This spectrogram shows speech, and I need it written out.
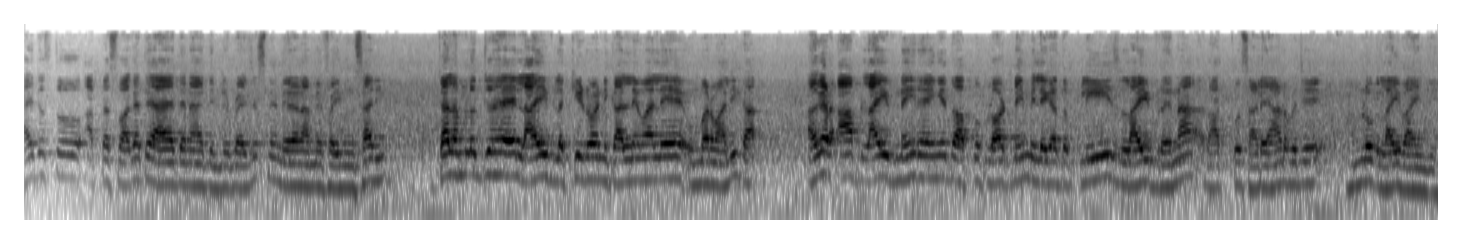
हाय दोस्तों, आपका स्वागत है आयत अनायत इंटरप्राइजेस में। मेरा नाम है फ़हीम अंसारी। कल हम लोग जो है लाइव लक्की ड्रॉ निकालने वाले हैं उमर माली का। अगर आप लाइव नहीं रहेंगे तो आपको प्लॉट नहीं मिलेगा तो प्लीज़ लाइव रहना। रात को साढ़े आठ बजे हम लोग लाइव आएँगे।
